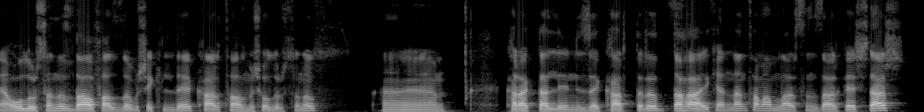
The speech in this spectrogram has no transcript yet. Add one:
Yani olursanız daha fazla bu şekilde kart almış olursunuz. Ee, karakterlerinize kartları daha erkenden tamamlarsınız arkadaşlar.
